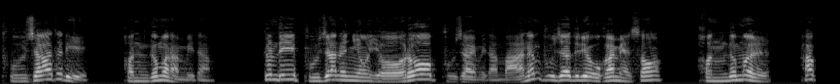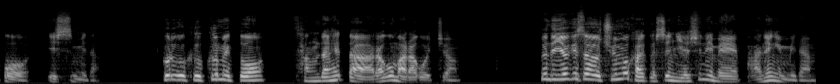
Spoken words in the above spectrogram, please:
부자들이 헌금을 합니다. 그런데 이 부자는요, 여러 부자입니다. 많은 부자들이 오가면서 헌금을 하고 있습니다. 그리고 그 금액도 상당했다라고 말하고 있죠. 그런데 여기서 주목할 것은 예수님의 반응입니다.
